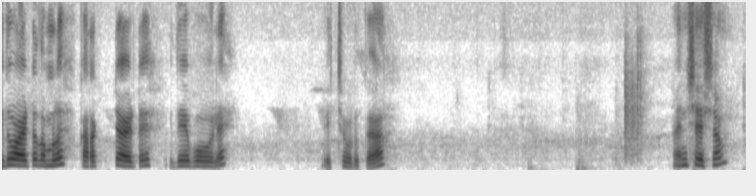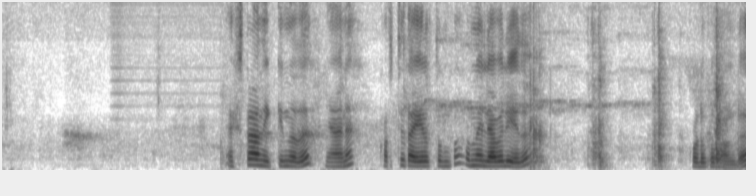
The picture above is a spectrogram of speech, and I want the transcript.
ഇതുമായിട്ട് നമ്മൾ കറക്റ്റായിട്ട് ഇതേപോലെ വെച്ച് കൊടുക്കുക. അതിനുശേഷം എക്സ്ട്രാ നിൽക്കുന്നത് ഞാൻ കുറച്ച് തയ്യൽ തുമ്പ് ഒന്ന് ലെവൽ ചെയ്ത് കൊടുക്കുന്നുണ്ട്.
